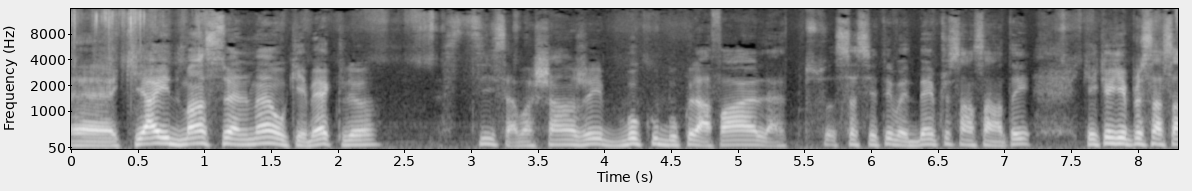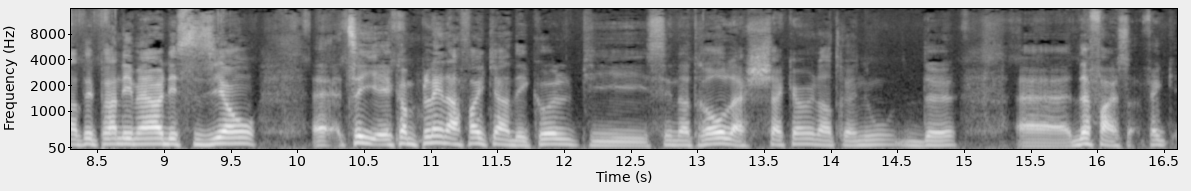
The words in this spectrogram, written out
euh, qui aident mensuellement au Québec, là, ça va changer beaucoup, beaucoup d'affaires. La société va être bien plus en santé. Quelqu'un qui est plus en santé prend des meilleures décisions. Euh, il y a comme plein d'affaires qui en découlent. Puis c'est notre rôle à chacun d'entre nous de, euh, de faire ça. Fait que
